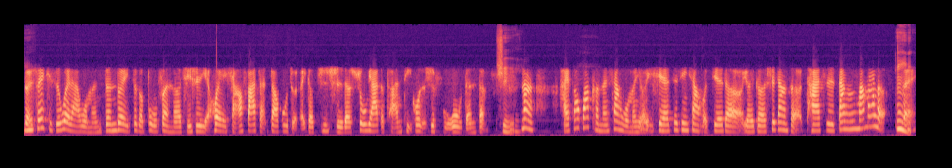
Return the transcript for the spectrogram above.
对，所以其实未来我们针对这个部分呢，其实也会想要发展照顾者的一个支持的舒压的团体或者是服务等等。是那。还包括可能像我们有一些最近像我接的有一个视障者，他是当妈妈了，嗯，对，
